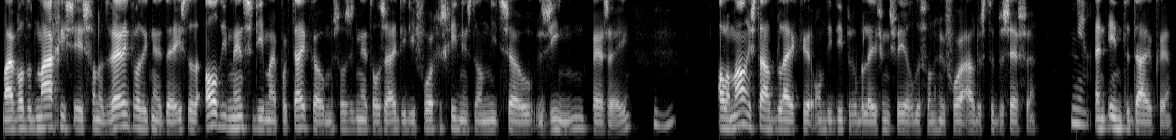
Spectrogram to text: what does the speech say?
Maar wat het magische is van het werk wat ik net deed, is dat al die mensen die in mijn praktijk komen, zoals ik net al zei, die die voorgeschiedenis dan niet zo zien per se, Mhm. allemaal in staat blijken om die diepere belevingswerelden van hun voorouders te beseffen Ja. en in te duiken.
